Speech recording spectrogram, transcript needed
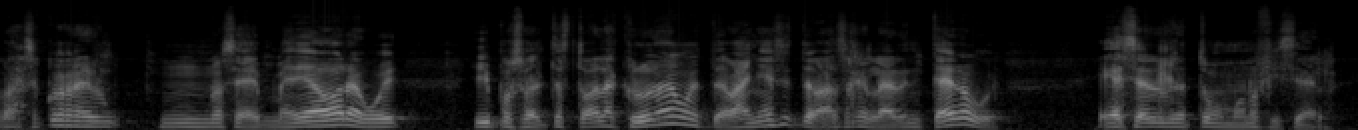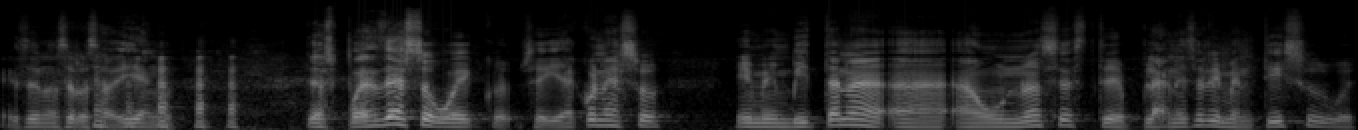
vas a correr, mm, no sé, media hora, güey. Y pues sueltas toda la cruda, güey. Te bañas y te vas a jalar entero, güey. Ese era el reto mamón oficial. Ese no se lo sabían. Después de eso, güey, seguía con eso. Y me invitan a, a, a unos este, planes alimenticios, güey.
